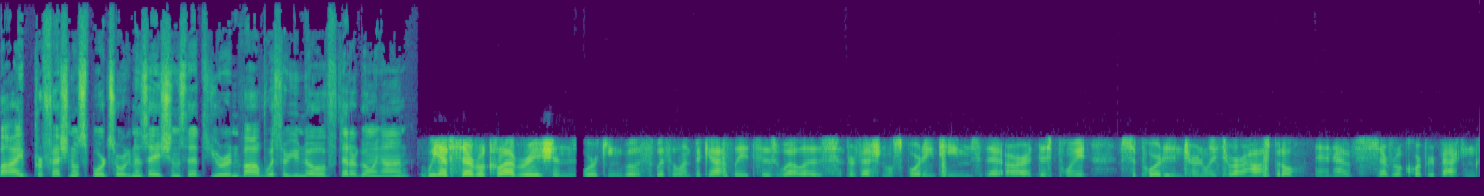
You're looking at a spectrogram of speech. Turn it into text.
by professional sports organizations that you're involved with or you know of that are going on? We have several collaborations working both with Olympic athletes as well as professional sporting teams that are at this point supported internally through our hospital and have several corporate backings.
